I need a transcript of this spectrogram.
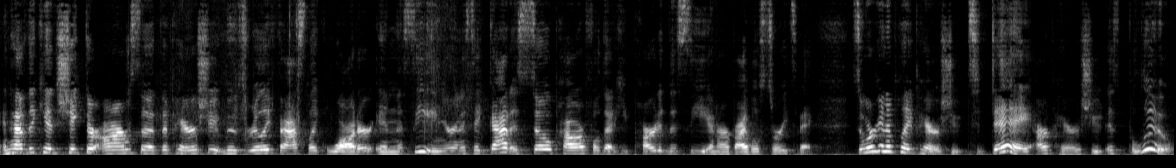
and have the kids shake their arms so that the parachute moves really fast like water in the sea. And you're going to say, God is so powerful that he parted the sea in our Bible story today. So we're going to play parachute. Today, our parachute is blue.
